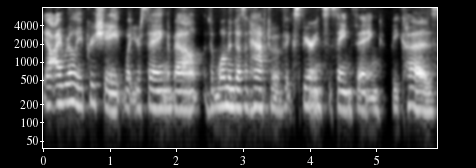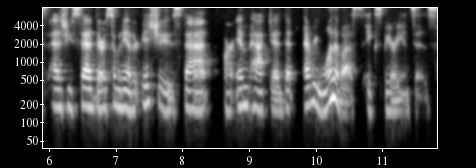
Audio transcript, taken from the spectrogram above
Yeah, I really appreciate what you're saying about the woman doesn't have to have experienced the same thing because, as you said, there are so many other issues that are impacted that every one of us experiences.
